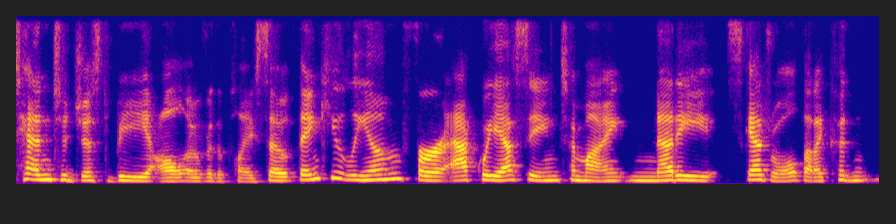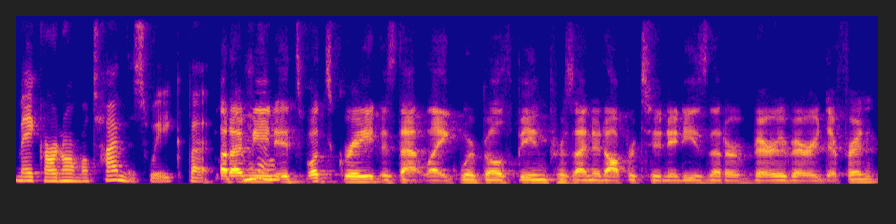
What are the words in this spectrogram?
tend to just be all over the place. So thank you, Liam, for acquiescing to my nutty schedule that I couldn't make our normal time this week. But But I mean, know. it's what's great is that like we're both being presented opportunities that are very, very different.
